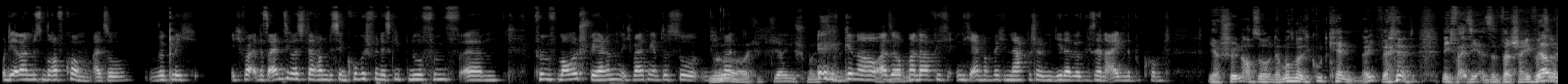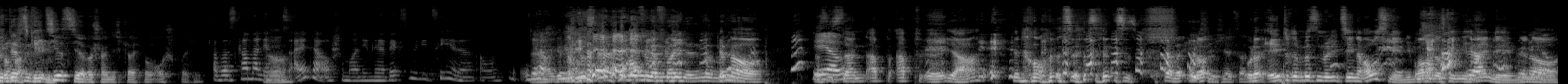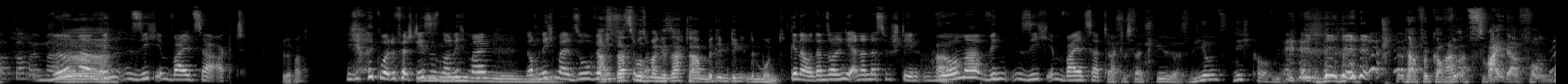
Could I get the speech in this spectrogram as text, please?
und die anderen müssen drauf kommen. Also wirklich, ich war das Einzige, was ich daran ein bisschen komisch finde, es gibt nur fünf, ähm, fünf Maulsperren. Ich weiß nicht, ob das so, wie ja, man. ich die eigentlich schmeißen. Genau, also ob man darf nicht nicht einfach welche nachbestellen und jeder wirklich seine eigene bekommt. Ja, schön auch so, da muss man sich gut kennen. Ne? Ich, weiß nicht, also wahrscheinlich wird Ja, es ja du schon was geben. desinfizierst sie ja wahrscheinlich gleich beim Aussprechen. Aber das kann man ja, Ja. fürs Alter auch schon mal nehmen. Da wechseln wir die Zähne dann aus. Ja, genau. Das ist meine. genau. Das Ja. ist dann ab, ab, äh, ja, genau. Das ist, das ist, aber oder, an oder der Ältere müssen nur die Zähne rausnehmen. Die brauchen das Ding nicht reinnehmen, genau. Immer. Würmer Äh. winden sich im Walzerakt. Bitte was? Ja, guck mal, du verstehst es noch nicht mal, noch nicht mal so, wenn Also ich das muss man gesagt haben, mit dem Ding in dem Mund. Genau, dann sollen die anderen das verstehen. Würmer winden sich im Das Walzertakt. ist ein Spiel, das wir uns nicht kaufen. Dafür kaufen wir uns zwei davon.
